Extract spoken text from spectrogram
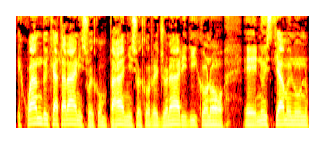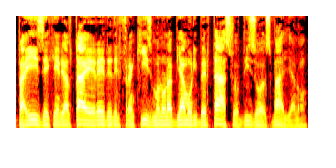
e, quando i catalani, i suoi compagni, i suoi corregionari dicono eh, noi stiamo in un paese che in realtà è erede del franchismo, non abbiamo libertà, a suo avviso sbagliano?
